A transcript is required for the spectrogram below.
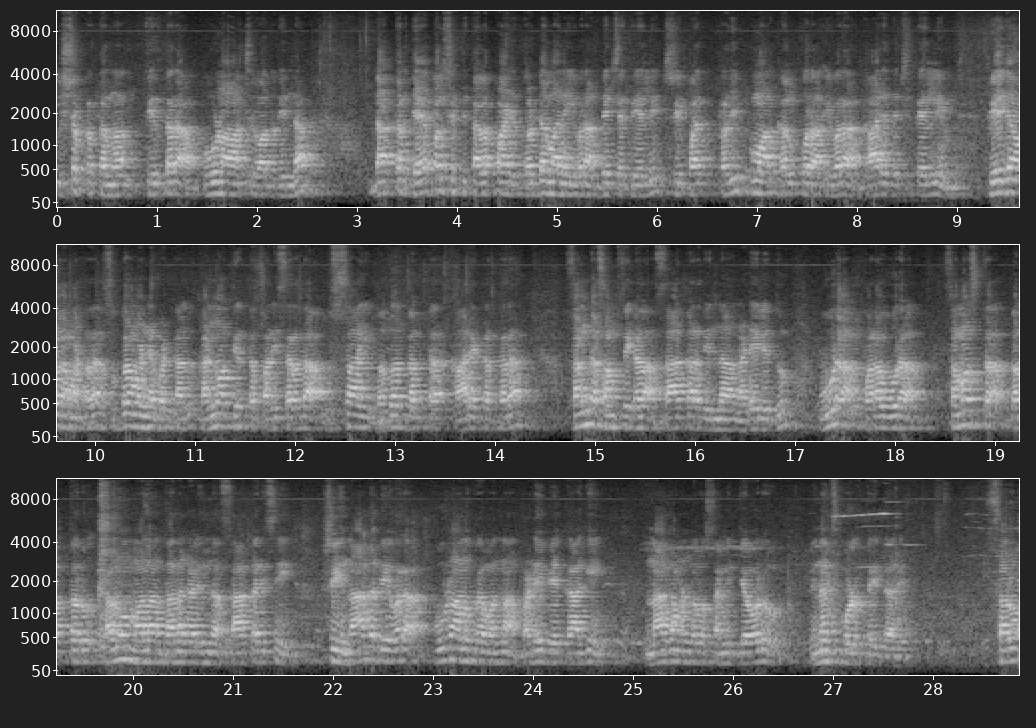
ವಿಶ್ವಪ್ರತನ್ನ ತೀರ್ಥರ ಪೂರ್ಣ ಆಶೀರ್ವಾದದಿಂದ ಡಾಕ್ಟರ್ ಜಯಪಾಲ್ ಶೆಟ್ಟಿ ತಲಪಾಡಿ ದೊಡ್ಡಮನೆ ಇವರ ಅಧ್ಯಕ್ಷತೆಯಲ್ಲಿ ಶ್ರೀ ಪ್ರದೀಪ್ ಕುಮಾರ್ ಕಲ್ಕುರ ಇವರ ಕಾರ್ಯಾಧ್ಯಕ್ಷತೆಯಲ್ಲಿ ಪೇಜಾವರ ಮಠದ ಸುಬ್ರಹ್ಮಣ್ಯ ಭಟ್ ಹಾಗೂ ಕಣ್ವ ತೀರ್ಥ ಪರಿಸರದ ಉತ್ಸಾಹಿ ಭಗವದ್ಭಕ್ತ ಕಾರ್ಯಕರ್ತರ ಸಂಘ ಸಂಸ್ಥೆಗಳ ಸಹಕಾರದಿಂದ ನಡೆಯಲಿದ್ದು, ಊರ, ಪರ ಊರ ಸಮಸ್ತ ಭಕ್ತರು ತನು ಮನ ಧನಗಳಿಂದ ಸಹಕರಿಸಿ ಶ್ರೀ ನಾಗದೇವರ ಪೂರ್ಣಾನುಗ್ರಹವನ್ನ ಪಡೆಯಬೇಕಾಗಿ ನಾಗಮಂಡಲ ಸಮಿತಿಯವರು ವಿನಂತಿಸಿಕೊಳ್ಳುತ್ತಾ ಇದ್ದಾರೆ. ಸರ್ವ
